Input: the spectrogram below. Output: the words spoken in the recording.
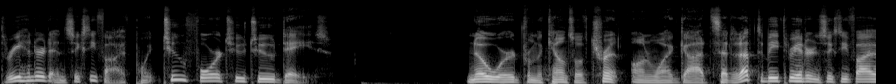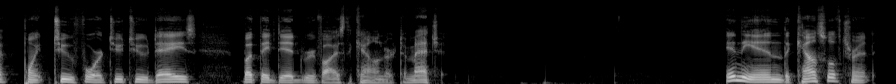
365.2422 days. No word from the Council of Trent on why God set it up to be 365.2422 days, but they did revise the calendar to match it. In the end, the Council of Trent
